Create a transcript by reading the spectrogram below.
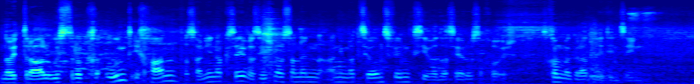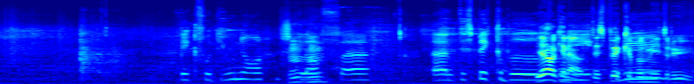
neutral auszudrücken. Und ich habe, was habe ich noch gesehen? Was ist noch so ein Animationsfilm gewesen, der das Jahr rausgekommen ist? Das kommt mir gerade nicht in den Sinn. Bigfoot Junior ist Mhm. gelaufen. Ähm, Despicable Ja, genau, Me Despicable 3. Me 3.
